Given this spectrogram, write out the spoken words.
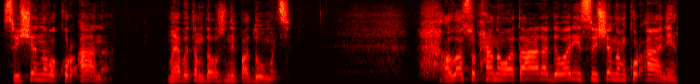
священного Корана. Мы об этом должны подумать. Аллах Субхану Ва Тааля говорит в священном Коране,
